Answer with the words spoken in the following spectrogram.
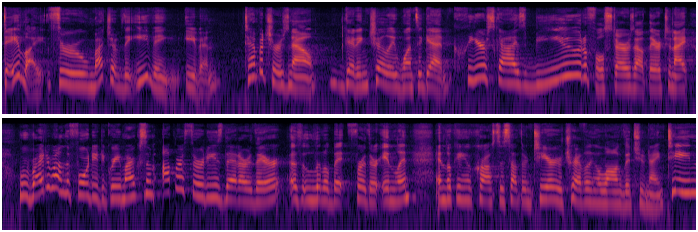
daylight through much of the evening even. Temperatures now getting chilly once again. Clear skies, beautiful stars out there tonight. We're right around the 40 degree mark, some upper 30s that are there a little bit further inland. And looking across the southern tier, you're traveling along the 219.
